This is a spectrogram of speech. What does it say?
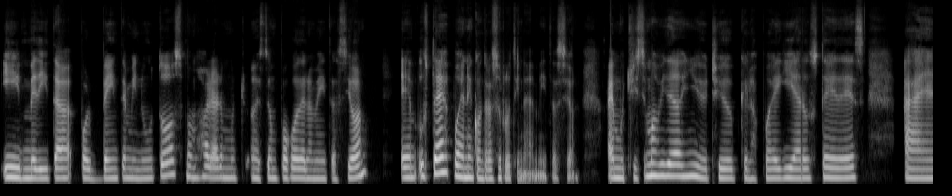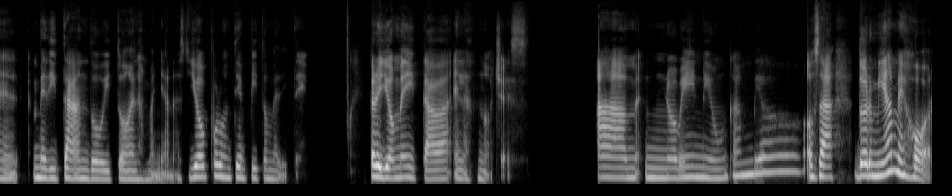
y medita por 20 minutos. Vamos a hablar mucho, este, un poco de la meditación. Em, ustedes pueden encontrar su rutina de meditación. Hay muchísimos videos en YouTube que los puede guiar a ustedes eh, meditando y todo las mañanas. Yo por un tiempito medité, pero yo meditaba en las noches. no vi ni un cambio. O sea, dormía mejor,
